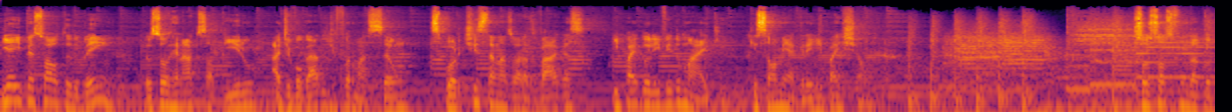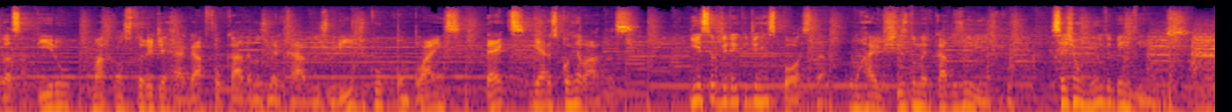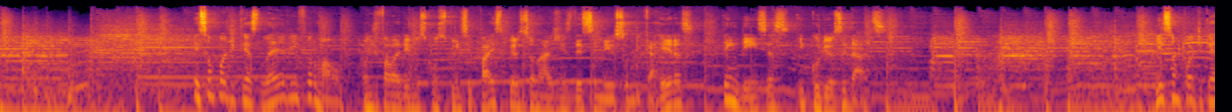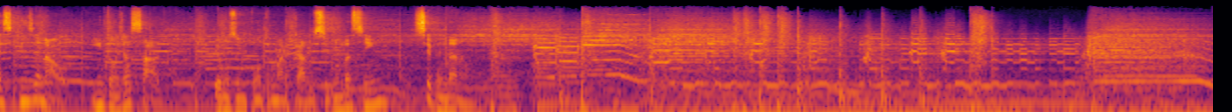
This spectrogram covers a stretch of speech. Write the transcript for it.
E aí, pessoal, tudo bem? Eu sou Renato Sapiro, advogado de formação, esportista nas horas vagas e pai do Olivia e do Mike, que são a minha grande paixão. Sou sócio fundador da Sapiro, uma consultoria de RH focada nos mercados jurídico, compliance, tax e áreas correlatas. E esse é o Direito de Resposta, um raio-x do mercado jurídico. Sejam muito bem-vindos. Esse é um podcast leve e informal, onde falaremos com os principais personagens desse meio sobre carreiras, tendências e curiosidades. Esse é um podcast quinzenal, então já sabe, temos um encontro marcado segunda sim, segunda não.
